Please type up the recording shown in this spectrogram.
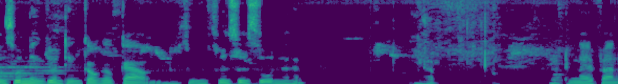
001 จนถึง 999 0000นะครับ นี่ครับทำนายฝัน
